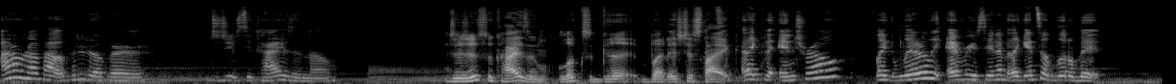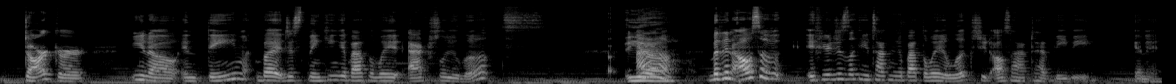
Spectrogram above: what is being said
I don't know if I would put it over Jujutsu Kaisen though. Jujutsu Kaisen looks good, but it's just like like the intro, like literally every scene of it, like it's a little bit darker, you know, in theme, but just thinking about the way it actually looks. Yeah. But then also, if you're just looking at talking about the way it looks, you'd also have to have Vivy in it.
